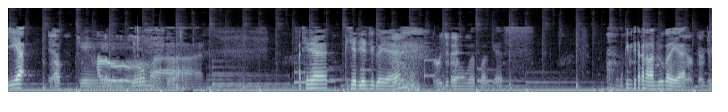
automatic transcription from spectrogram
Iya. Ya. Oke. Halo. Yo man. Akhirnya kejadian juga ya. Terwujud ya. Buat podcast. Mungkin kita kenalan dulu kali ya. Oke oke oke.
